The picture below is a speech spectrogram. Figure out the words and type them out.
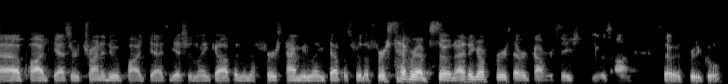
uh, a podcast or trying to do a podcast. You guys should link up." And then the first time we linked up was for the first ever episode. And I think our first ever conversation was on it, so it's pretty cool.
